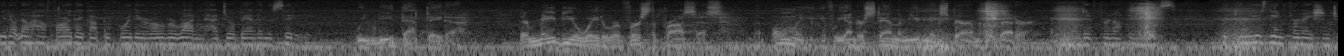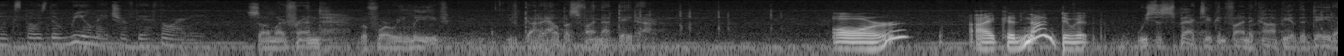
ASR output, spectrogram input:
We don't know how far they got before they were overrun and had to abandon the city. We need that data. There may be a way to reverse the process, but only if we understand the mutant experiments better. And if for nothing else, we can use the information to expose the real nature of the Authority. So, my friend, before we leave, you've got to help us find that data. Or I could not do it. We suspect you can find a copy of the data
